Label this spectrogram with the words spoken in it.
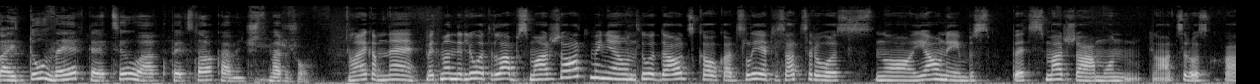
Vai tu vērtē cilvēku pēc tā, kā viņš smaržo? Laikam nē, bet man ir ļoti laba smaržu atmiņa un ļoti daudz kaut kādas lietas atceros no jaunības pēc smaržām, un atceros, kā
